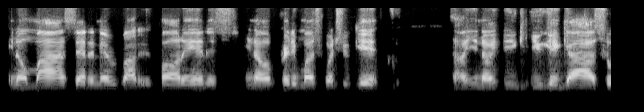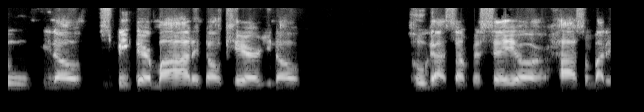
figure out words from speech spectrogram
you know, mindset and everybody bought in is, you know, pretty much what you get. Uh, you know, you, you get guys who, you know, speak their mind and don't care, you know, who got something to say or how somebody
